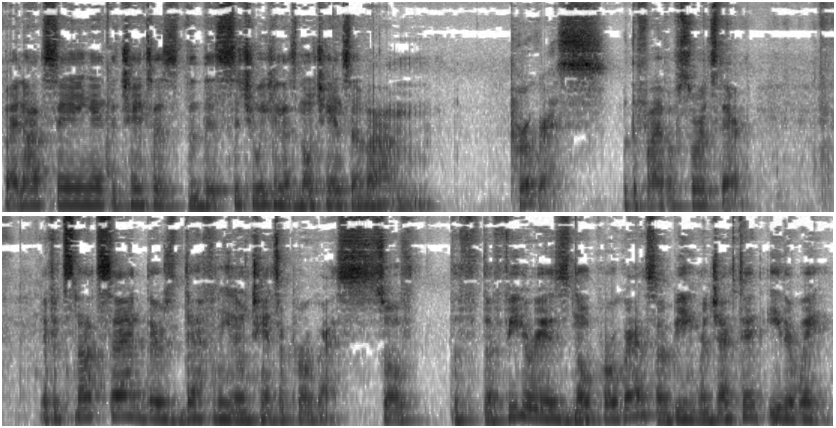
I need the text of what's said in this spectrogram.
By not saying it, the chance has this situation has no chance of um progress with the Five of Swords there. If it's not said, there's definitely no chance of progress. So if the, the fear is no progress or being rejected, either way,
